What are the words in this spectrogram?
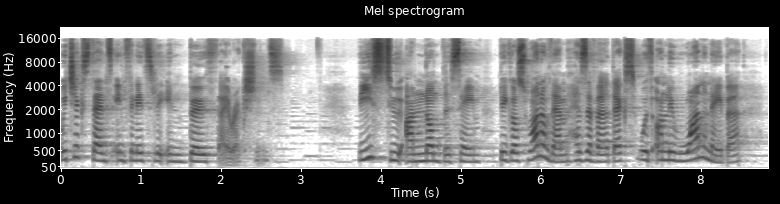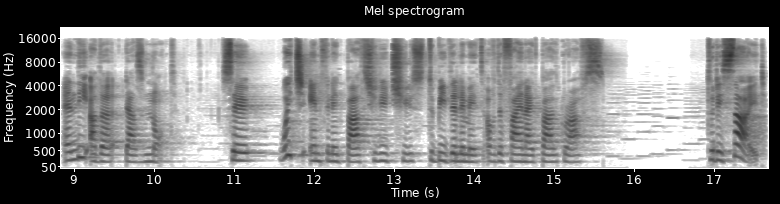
which extends infinitely in both directions. These two are not the same because one of them has a vertex with only one neighbor and the other does not. So, which infinite path should you choose to be the limit of the finite path graphs? To decide,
